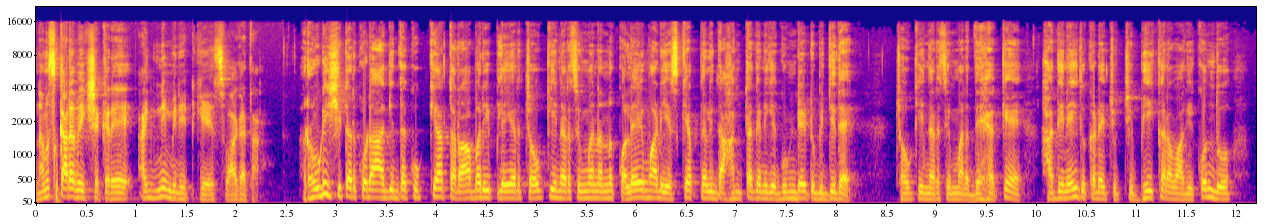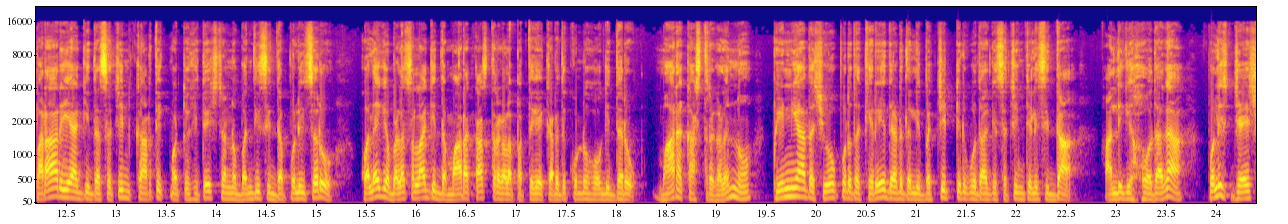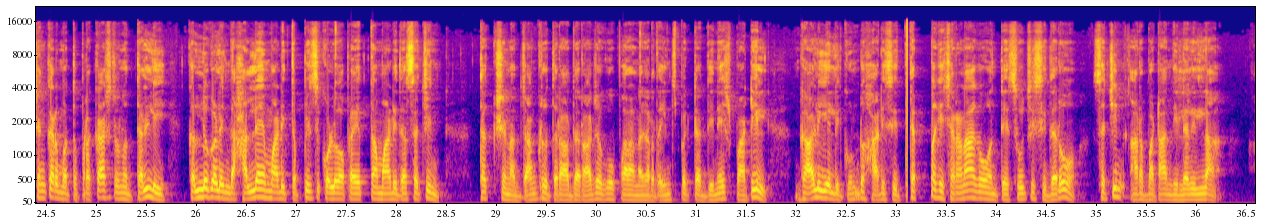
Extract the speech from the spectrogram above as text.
ನಮಸ್ಕಾರ ವೀಕ್ಷಕರೇ, ಅಗ್ನಿ ಮಿನಿಟ್ಗೆ ಸ್ವಾಗತ. ರೌಡಿ ಶೀಟರ್ ಕೂಡ ಆಗಿದ್ದ ಕುಖ್ಯಾತ ರಾಬರಿ ಪ್ಲೇಯರ್ ಚೌಕಿ ನರಸಿಂಹನನ್ನು ಕೊಲೆ ಮಾಡಿ ಎಸ್ಕೇಪ್ನಲ್ಲಿದ್ದ ಹಂತಕನಿಗೆ ಗುಂಡೇಟು ಬಿದ್ದಿದೆ. ಚೌಕಿ ನರಸಿಂಹನ ದೇಹಕ್ಕೆ ಹದಿನೈದು ಕಡೆ ಚುಚ್ಚಿ ಭೀಕರವಾಗಿ ಕೊಂದು ಪರಾರಿಯಾಗಿದ್ದ ಸಚಿನ್, ಕಾರ್ತಿಕ್ ಮತ್ತು ಹಿತೇಶ್ನನ್ನು ಬಂಧಿಸಿದ್ದ ಪೊಲೀಸರು ಕೊಲೆಗೆ ಬಳಸಲಾಗಿದ್ದ ಮಾರಕಾಸ್ತ್ರಗಳ ಪತ್ತೆಗೆ ಕರೆದುಕೊಂಡು ಹೋಗಿದ್ದರು. ಮಾರಕಾಸ್ತ್ರಗಳನ್ನು ಪೀಣ್ಯಾದ ಶಿವಪುರದ ಕೆರೆ ದಡದಲ್ಲಿ ಬಚ್ಚಿಟ್ಟಿರುವುದಾಗಿ ಸಚಿನ್ ತಿಳಿಸಿದ್ದ. ಅಲ್ಲಿಗೆ ಹೋದಾಗ ಪೊಲೀಸ್ ಜಯಶಂಕರ್ ಮತ್ತು ಪ್ರಕಾಶ್ರನ್ನು ತಳ್ಳಿ ಕಲ್ಲುಗಳಿಂದ ಹಲ್ಲೆ ಮಾಡಿ ತಪ್ಪಿಸಿಕೊಳ್ಳುವ ಪ್ರಯತ್ನ ಮಾಡಿದ ಸಚಿನ್. ತಕ್ಷಣ ಜಾಗೃತರಾದ ರಾಜಗೋಪಾಲ ನಗರದ ಇನ್ಸ್ಪೆಕ್ಟರ್ ದಿನೇಶ್ ಪಾಟೀಲ್ ಗಾಳಿಯಲ್ಲಿ ಗುಂಡು ಹಾರಿಸಿ ತೆಪ್ಪಗೆ ಶರಣಾಗುವಂತೆ ಸೂಚಿಸಿದರೂ ಸಚಿನ್ ಆರ್ಭಟ ನಿಲ್ಲಲಿಲ್ಲ.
